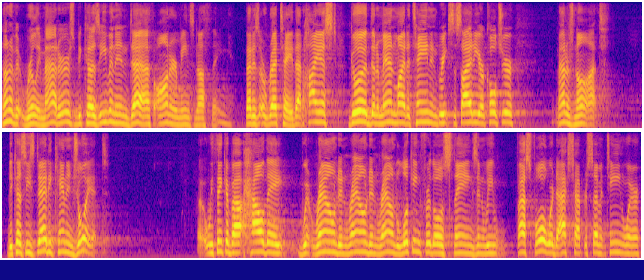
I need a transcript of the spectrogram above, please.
None of it really matters because even in death, honor means nothing. That is arete, that highest good that a man might attain in Greek society or culture, matters not. Because he's dead, he can't enjoy it. Uh, we think about how they went round and round and round looking for those things, and we fast forward to Acts chapter 17 where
